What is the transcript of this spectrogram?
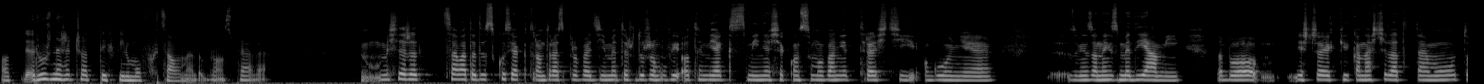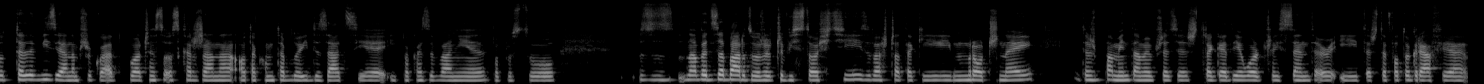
od, różne rzeczy od tych filmów chcą na dobrą sprawę. Myślę, że cała ta dyskusja, którą teraz prowadzimy, też dużo mówi o tym, jak zmienia się konsumowanie treści ogólnie związanych z mediami, no bo jeszcze kilkanaście lat temu to telewizja na przykład była często oskarżana o taką tabloidyzację i pokazywanie po prostu z, nawet za bardzo rzeczywistości, zwłaszcza takiej mrocznej. Też pamiętamy przecież tragedię World Trade Center i też te fotografie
